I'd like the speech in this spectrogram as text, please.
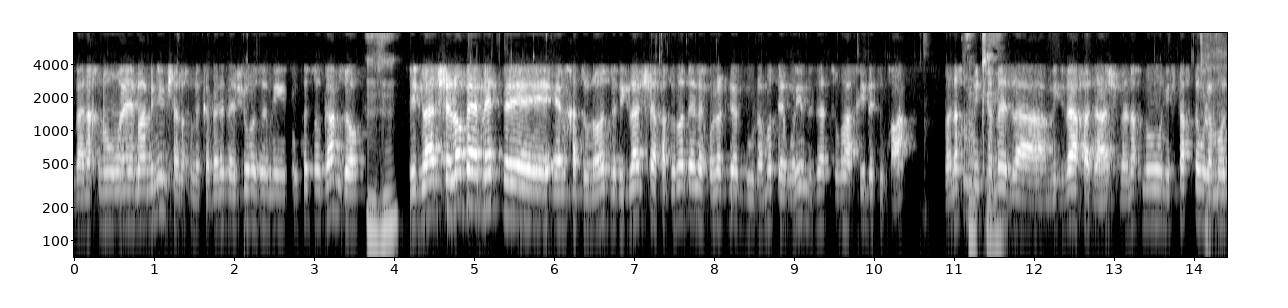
ואנחנו uh, מאמינים שאנחנו נקבל את האישור הזה מפרופסור גמזו, mm-hmm. בגלל שלא באמת uh, אין חתונות, ובגלל שהחתונות האלה יכולות להיות באולמות אירועים, וזו הצורה הכי בטוחה. ואנחנו okay. אוקיי. נתלמד למתווה החדש, ואנחנו נפתח את האולמות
